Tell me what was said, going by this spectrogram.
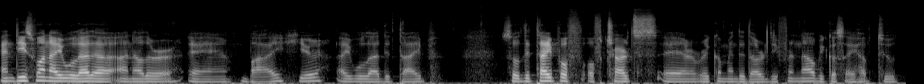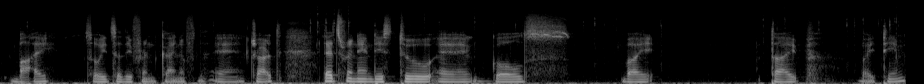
and this one I will add a, another uh, by here. I will add the type. So the type of, of charts uh, recommended are different now because I have to by so it's a different kind of uh, chart. Let's rename this to uh, goals by type by team.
